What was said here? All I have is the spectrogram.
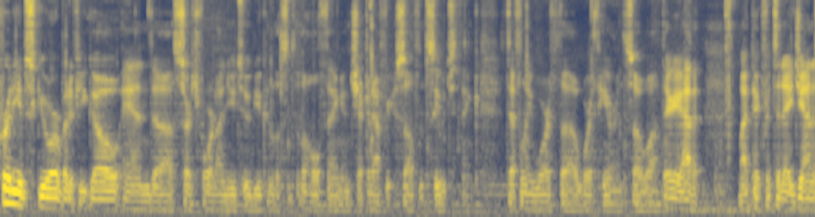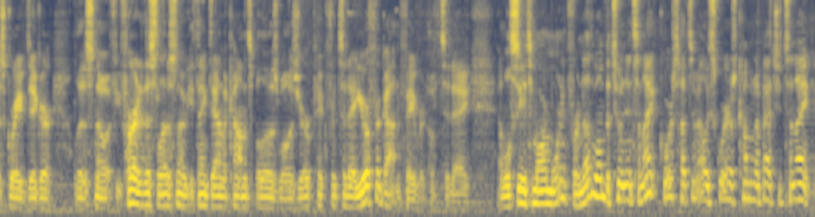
pretty obscure. But if you go and uh, search for it on YouTube, you can listen to the whole thing and check it out for yourself and see what you think definitely worth uh, worth hearing. So uh, there you have it. My pick for today, Janus Gravedigger. Let us know if you've heard of this. Let us know what you think down in the comments below, as well as your pick for today, your forgotten favorite of today. And we'll see you tomorrow morning for another one. But tune in tonight. Of course, Hudson Valley Square is coming up at you tonight.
